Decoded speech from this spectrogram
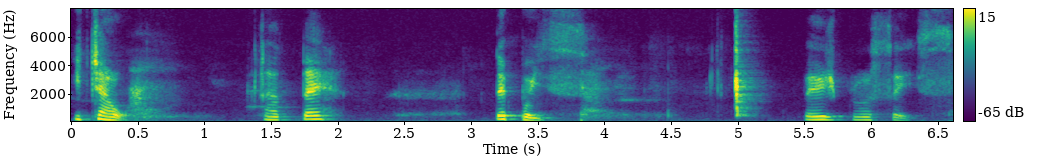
E tchau. Até depois. Beijo pra vocês.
